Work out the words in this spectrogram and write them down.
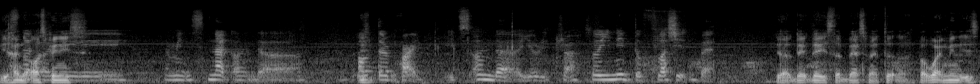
Behind the os penis. I mean, it's not on the outer it's, part. It's on the urethra. So you need to flush it back. Yeah, that, that is the best method. Uh. But what I mean is,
